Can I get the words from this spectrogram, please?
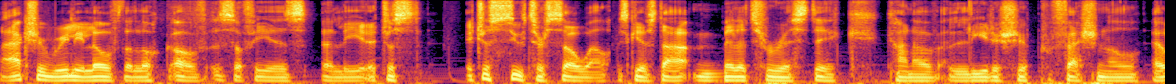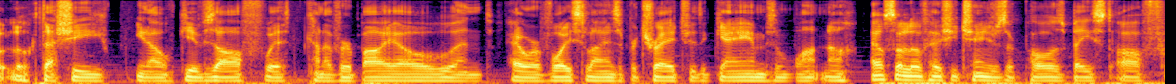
I actually really love the look of Zofia's elite. It just it just suits her so well. Just gives that militaristic kind of leadership professional outlook that she, you know, gives off with kind of her bio and how her voice lines are portrayed through the games and whatnot. I also love how she changes her pose based off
